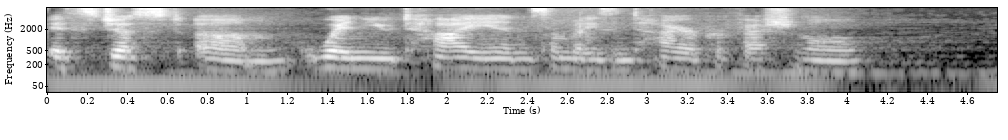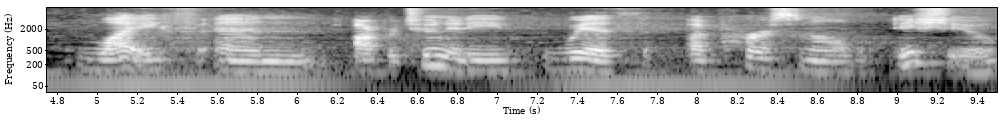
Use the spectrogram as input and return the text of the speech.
it's just um, when you tie in somebody's entire professional life and opportunity with a personal issue,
